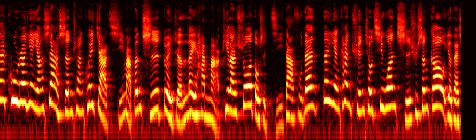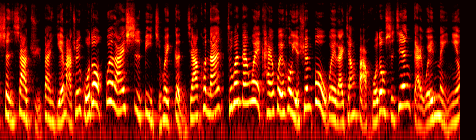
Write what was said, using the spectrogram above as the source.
在酷热艳阳下，身穿盔甲骑马奔驰，对人类和马匹来说都是极大负担。但眼看全球气温持续升高，要在盛夏举办野马追活动，未来势必只会更加困难。主办单位开会后也宣布，未来将把活动时间改为每年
